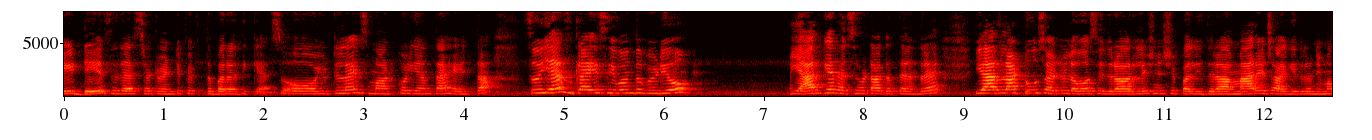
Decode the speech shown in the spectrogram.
ಏಟ್ ಡೇಸ್ ಇದೆ ಅಷ್ಟೇ ಟ್ವೆಂಟಿ ಫಿಫ್ತ್ ಬರೋದಕ್ಕೆ. ಸೊ ಯುಟಿಲೈಸ್ ಮಾಡ್ಕೊಳ್ಳಿ ಅಂತ ಹೇಳ್ತಾ. ಸೊ ಎಸ್ ಗೈಸ್ ಈ ಒಂದು ವಿಡಿಯೋ ಯಾರಿಗೆ ರೆಸಲ್ಟ್ ಆಗುತ್ತೆ ಅಂದ್ರೆ ಯಾರೆಲ್ಲ ಟೂ ಸೈಡ್ ಲವರ್ಸ್ ಇದ್ದೀರಾ ರಿಲೇಶನ್ಶಿಪ್ ಅಲ್ಲಿ ಇದ್ದೀರಾ ಮ್ಯಾರೇಜ್ ಆಗಿದ್ರೆ ನಿಮ್ಮ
